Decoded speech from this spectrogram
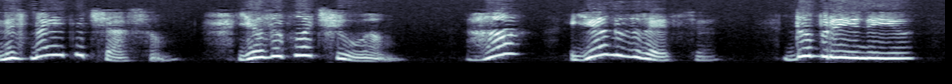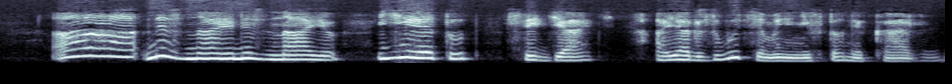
Не знаєте часом? Я заплачу вам. Га? Як зветься? Добринею. А, не знаю, не знаю. Є тут, сидять, а як звуться, мені ніхто не каже.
